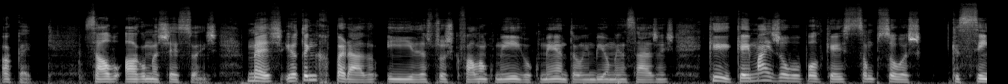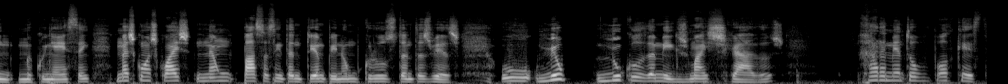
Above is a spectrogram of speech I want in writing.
Ok. Salvo algumas exceções. Mas eu tenho reparado, e das pessoas que falam comigo, comentam, enviam mensagens, que quem mais ouve o podcast são pessoas que sim me conhecem, mas com as quais não passo assim tanto tempo e não me cruzo tantas vezes. O meu núcleo de amigos mais chegados raramente ouve o podcast.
